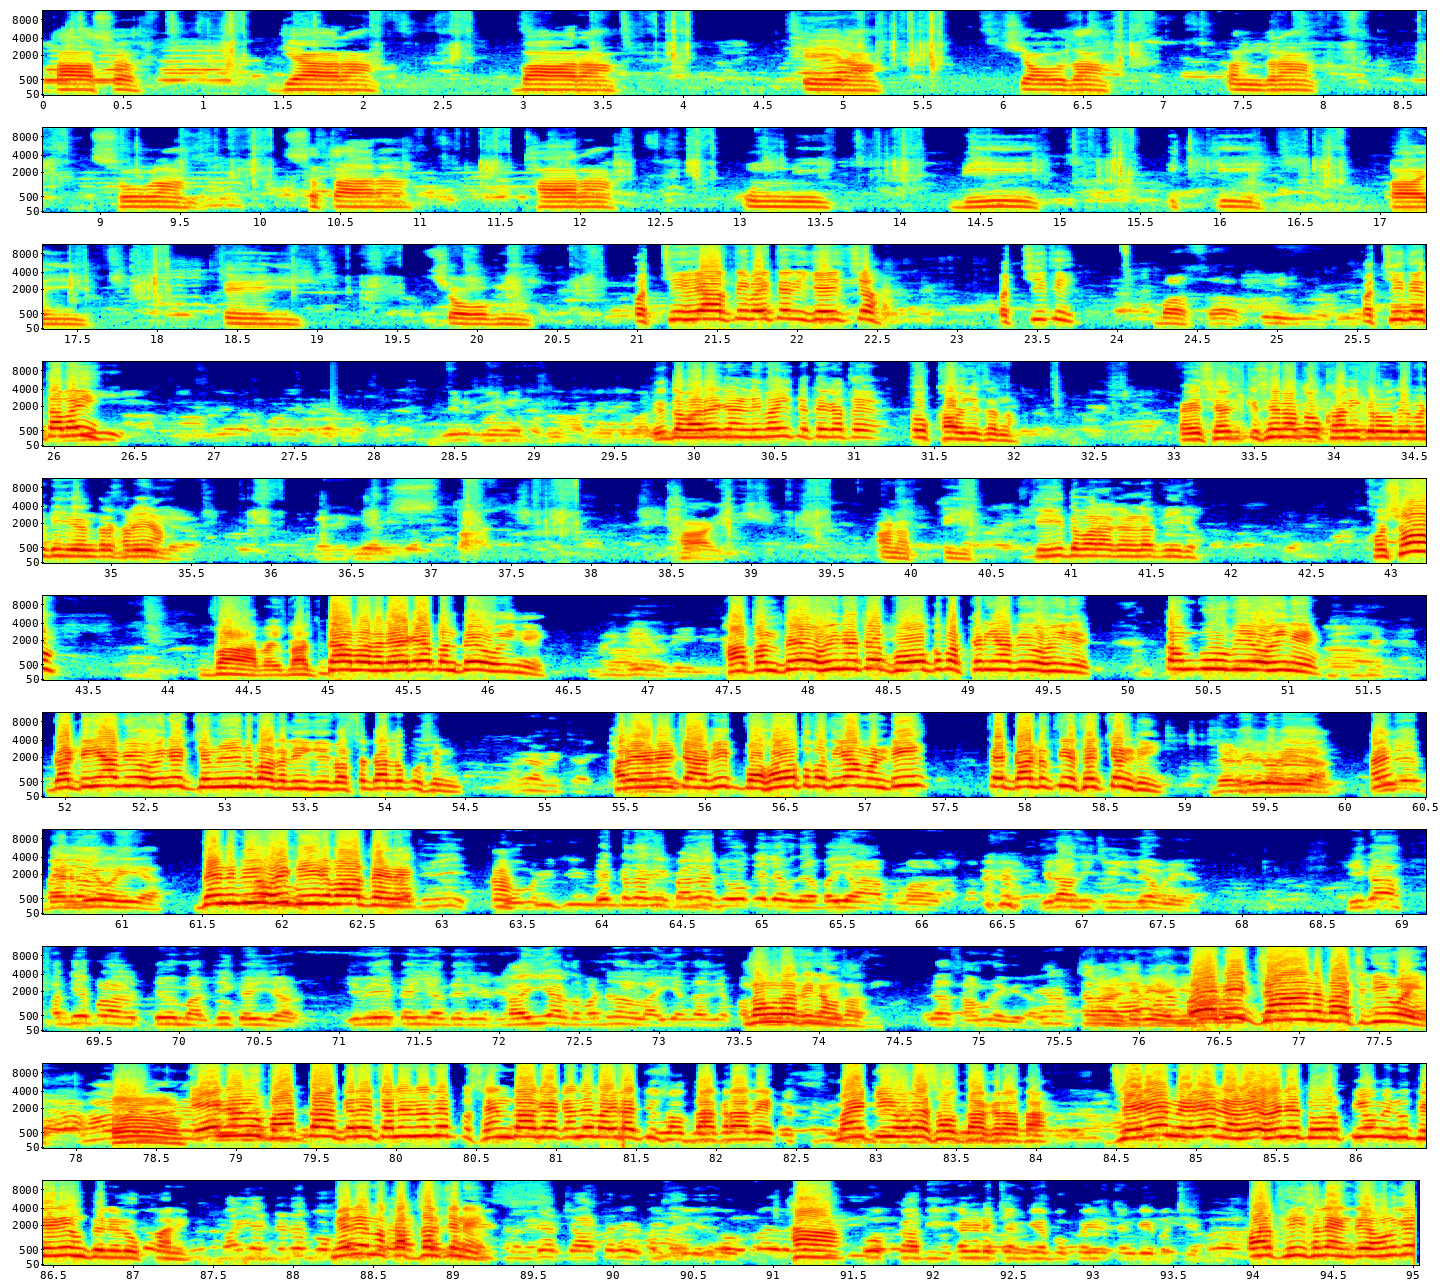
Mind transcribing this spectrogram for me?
10 11 12 13 14 15 16 17 18 19 20 21 22 23 24 25000 ਦੀ ਬਾਈ ਤੇਰੀ ਜੇਬ ਚ। 25 ਦੀ। ਬਸ ਪੂਰੀ 25 ਦੇਤਾ ਬਾਈ। ਨਹੀਂ ਕੋਈ ਨਹੀਂ ਪਕਣਾ ਦੇ ਦੁਬਾਰਾ। ਇਹ ਦੁਬਾਰੇ ਕਹਿਣ ਲਈ ਬਾਈ ਕਿਤੇ ਕਿਤੇ ਧੋਖਾ ਹੋ ਜੇ ਤੈਨੂੰ। ਐਸਿਆਂ 'ਚ ਕਿਸੇ ਨਾਲ ਧੋਖਾ ਨਹੀਂ ਕਰਾਉਂਦੇ ਮੰਡੀ ਦੇ ਅੰਦਰ ਖੜੇ ਆ। 28 29 30 ਦੁਬਾਰਾ ਕਹਿਣ ਲਾ ਵੀਰ। ਖੁਸ਼ ਹੋ? ਵਾਹ ਬਾਈ ਵੱਡਾ ਬਦਲਿਆ ਗਿਆ ਬੰਦੇ ਉਹੀ ਨੇ। ਬੰਦੇ ਹਾਂ ਬੰਦੇ ਉਹੀ ਨੇ ਤੇ ਭੋਗ ਬੱਕਰੀਆਂ ਵੀ ਉਹੀ ਨੇ ਤੰਬੂ ਵੀ ਉਹੀ ਨੇ ਗੱਡੀਆਂ ਵੀ ਉਹੀ ਨੇ ਜ਼ਮੀਨ ਬਦਲੀ ਗਈ ਬਸ ਗੱਲ ਕੁਛ ਨਹੀਂ। ਹਰਿਆਣੇ ਚ ਆਈ ਹਰਿਆਣੇ ਚ ਆ ਗਈ ਬਹੁਤ ਵਧੀਆ ਮੰਡੀ ਤੇ ਗੱਡਤੀ ਇੱਥੇ ਝੰਡੀ। ਦਿਨ ਵੀ ਉਹੀ ਆ। ਹੈਂ? ਦਿਨ ਵੀ ਉਹੀ ਆ। ਦਿਨ ਵੀ ਉਹੀ ਵੀਰਵਾਰ ਦੇ ਨੇ ਜੀ ਦੋ ਮਿੰਟ। ਇੱਕ ਤਾਂ ਅਸੀਂ ਪਹਿਲਾਂ ਜੋ ਕੇ ਲਿਆਉਂਦੇ ਆ ਬਾਈ ਆਪ ਮਾਲ ਜਿਹੜਾ ਅਸੀਂ ਚੀਜ਼ ਲਿਆਉਣੇ ਆ। ਠੀਕ ਆ? ਅੱਗੇ ਭਲਾ ਜਿਵੇਂ ਮਰਜ਼ੀ ਕਹੀ ਜਾਣ। ਜਿਵੇਂ ਕਹੀ ਜਾਂਦੇ ਸੀ 28000 ਤਾਂ ਵੱਢਣ ਨਾਲ ਲਾਈ ਜਾਂਦਾ ਸੀ ਆਪਾਂ। ਲਾਉਂਦਾ ਸੀ ਲਾਉਂਦਾ ਸੀ। ਇਹਦਾ ਸਾਹਮਣੇ ਵੀ ਰੱਖ। ਕੁਆਲਿਟੀ ਵੀ ਹੈਗੀ ਓਏ ਦੀ ਜਾਨ ਬਚ ਗਈ ਓਏ। ਹਾਂ। ਇਹਨਾਂ ਨੂੰ ਵਾਦਾ ਕਰੇ ਚੱਲ ਇਹਨਾਂ ਦੇ ਪਸੰਦ ਆ ਗਿਆ ਕਹਿੰਦੇ ਬਾਈ ਰਾਜੂ ਸੌਦਾ ਕਰਾ ਦੇ। ਮੈਂ ਕੀ ਹੋ ਗਿਆ ਸੌਦਾ ਕਰਾਤਾ? ਜਿਹੜੇ ਮੇਰੇ ਰਲੇ ਹੋਏ ਨੇ 2 ਰੁਪਏ ਮੈਨੂੰ ਦੇਣੇ ਹੁੰਦੇ ਨੇ ਲੋਕਾਂ ਨੇ। ਮੇਰੇ ਮੁਕੱਦਰ ਚ ਨੇ। ਬੰਦੇ 4-4 ਰੁਪਏ ਚਾਹੀਦੇ ਹਾਂ। ਬੋਕਾਂ ਦੀ ਐਡੇ ਚੰਗੇ ਬੋਕਾਂ ਜਿਹੜੇ ਚੰਗੇ ਬੱਚੇ। ਪਰ ਫੀਸ ਲੈਂਦੇ ਹੋਣਗੇ।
